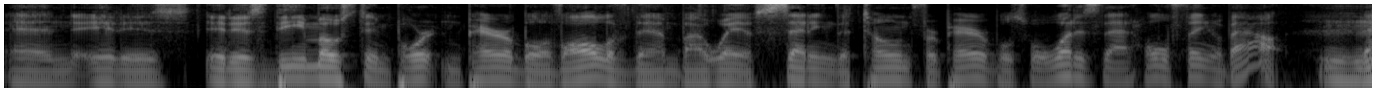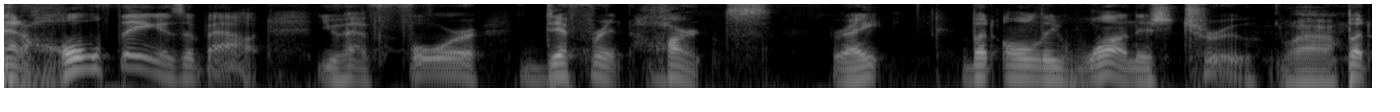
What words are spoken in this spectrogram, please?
and it is it is the most important parable of all of them by way of setting the tone for parables well what is that whole thing about Mhm. that whole thing is about you have four different hearts right but only one is true wow. but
